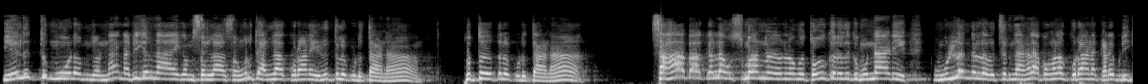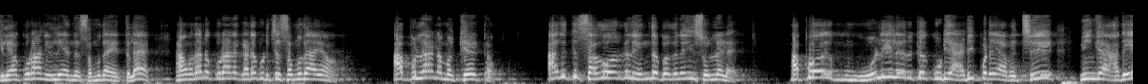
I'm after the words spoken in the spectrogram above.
எழுத்து மூலம் சொன்னா நபிகள் நாயகம் செல்லாசவங்களுக்கு அல்லாஹ் குரானை எழுத்துல கொடுத்தானா? புத்தகத்துல கொடுத்தானா? சஹாபாக்கள்லாம் உஸ்மான் அவங்க தொகுக்கிறதுக்கு முன்னாடி உள்ளங்கள்ல வச்சிருந்தாங்களா அவங்கலாம் குரானை கடைபிடிக்கலையா குரான் இல்லையா அந்த சமுதாயத்துல? அவங்க தானே குரானை கடைபிடிச்ச சமுதாயம்? அப்படிலாம் நம்ம கேட்டோம். அதுக்கு சகோதரர்கள் எந்த பதிலையும் சொல்லலை. அப்போ ஒளியில இருக்கக்கூடிய அடிப்படையா வச்சு நீங்க அதே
